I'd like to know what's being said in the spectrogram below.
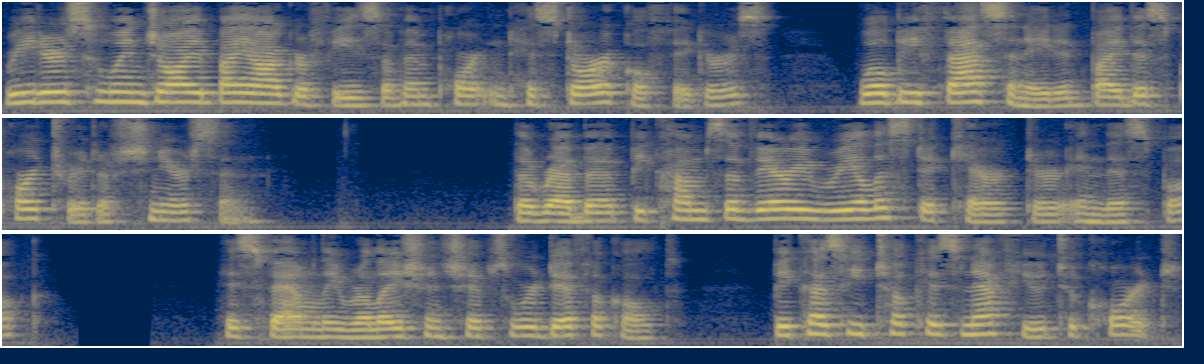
Readers who enjoy biographies of important historical figures will be fascinated by this portrait of Schneerson. The Rebbe becomes a very realistic character in this book. His family relationships were difficult because he took his nephew to court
